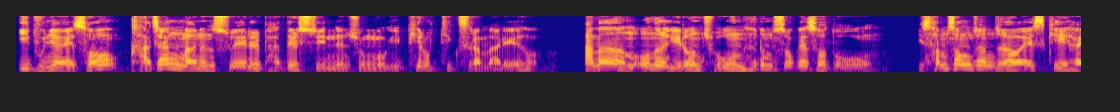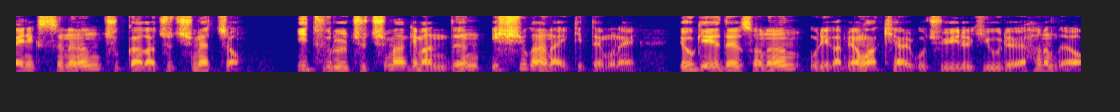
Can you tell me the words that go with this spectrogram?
이 분야에서 가장 많은 수혜를 받을 수 있는 종목이 피롭틱스란 말이에요. 다만 오늘 이런 좋은 흐름 속에서도 이 삼성전자와 SK 하이닉스는 주가가 주춤했죠. 이 둘을 주춤하게 만든 이슈가 하나 있기 때문에 여기에 대해서는 우리가 명확히 알고 주의를 기울여야 하는데요.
